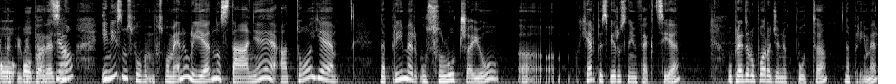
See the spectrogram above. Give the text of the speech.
o, hiperpigmentacija. obavezno. I nismo spo- spomenuli jedno stanje, a to je, na primjer, u slučaju herpes virusne infekcije u predelu porođenog puta, na primjer,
